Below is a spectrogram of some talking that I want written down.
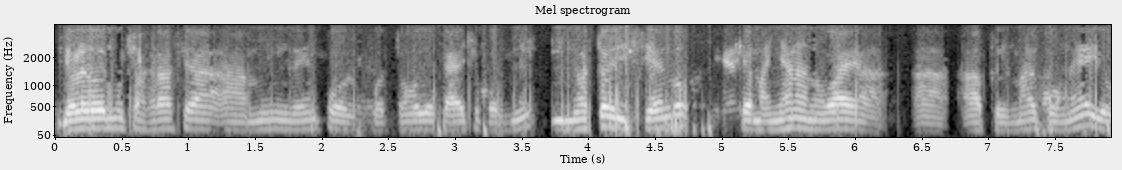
yo le doy muchas gracias a Mini Ben por, por todo lo que ha hecho por mí y no estoy diciendo que mañana no vaya a, a firmar con ellos,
